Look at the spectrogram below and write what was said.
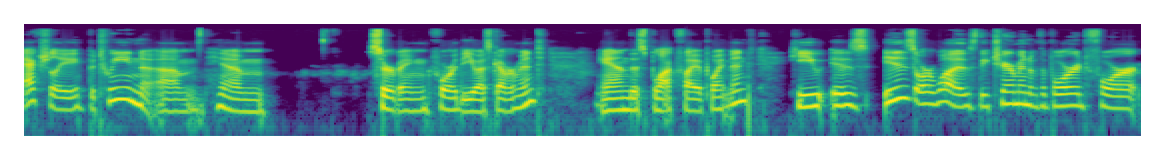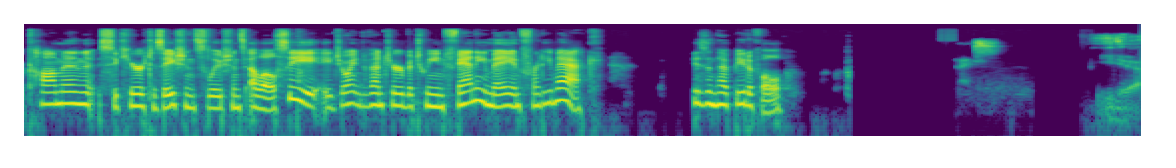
actually between um, him serving for the U.S. government and this BlockFi appointment, he is is or was the chairman of the board for Common Securitization Solutions LLC, a joint venture between Fannie Mae and Freddie Mac. Isn't that beautiful? Nice. Yeah.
